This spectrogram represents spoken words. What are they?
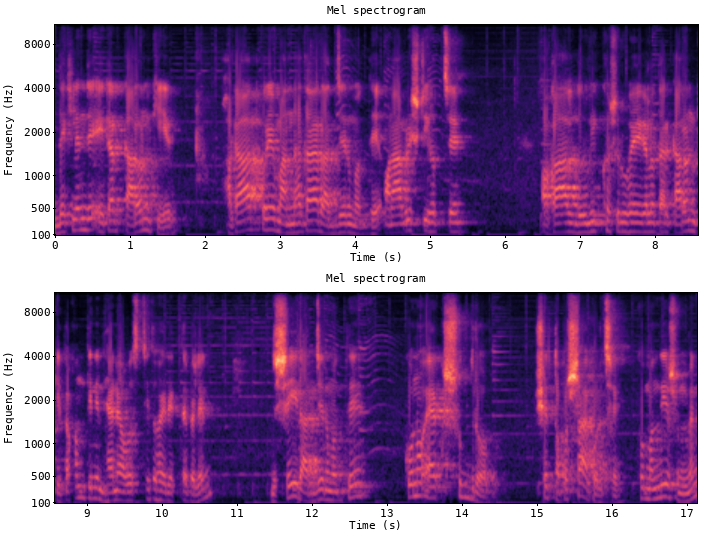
দেখলেন যে এটার কারণ কি? হঠাৎ করে মান্ধাতা রাজ্যের মধ্যে অনাবৃষ্টি হচ্ছে, অকাল দুর্ভিক্ষ শুরু হয়ে গেল, তার কারণ কি? তখন তিনি ধ্যানে অবস্থিত হয়ে দেখতে পেলেন যে সেই রাজ্যের মধ্যে কোনো এক শূদ্র সে তপস্যা করছে। খুব মন দিয়ে শুনবেন।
